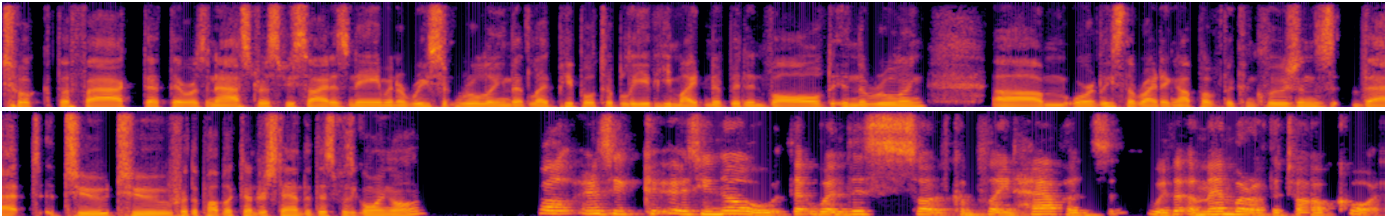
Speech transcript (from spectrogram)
took the fact that there was an asterisk beside his name in a recent ruling that led people to believe he mightn't have been involved in the ruling, um, or at least the writing up of the conclusions, that to to for the public to understand that this was going on? Well, as you as you know, that when this sort of complaint happens with a member of the top court,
